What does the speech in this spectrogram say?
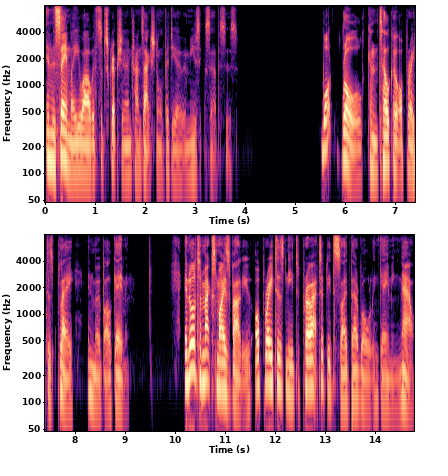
in the same way you are with subscription and transactional video and music services. What role can telco operators play in mobile gaming? In order to maximize value, operators need to proactively decide their role in gaming now,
